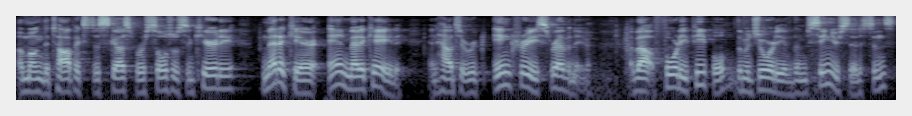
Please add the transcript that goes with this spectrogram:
Among the topics discussed were Social Security, Medicare, and Medicaid, and how to increase revenue. About 40 people, the majority of them senior citizens,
